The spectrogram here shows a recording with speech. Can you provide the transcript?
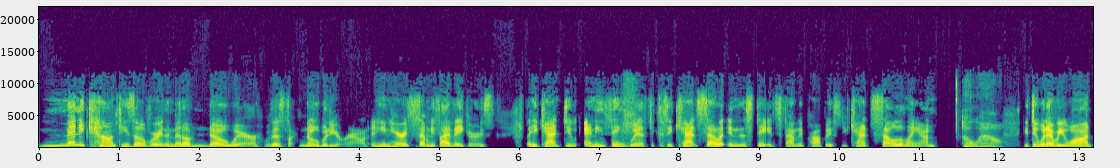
many counties over in the middle of nowhere where there's like nobody around and he inherits 75 acres that he can't do anything with because he can't sell it in the state it's family property so you can't sell the land Oh wow. you do whatever you want.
